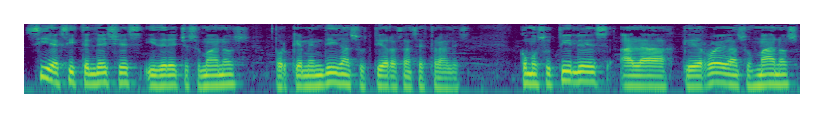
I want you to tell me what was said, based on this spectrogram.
Sí existen leyes y derechos humanos porque mendigan sus tierras ancestrales, como sutiles a las que ruegan sus manos,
